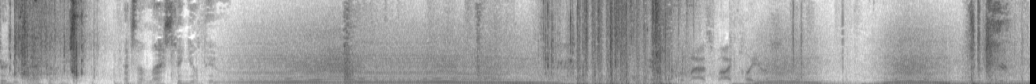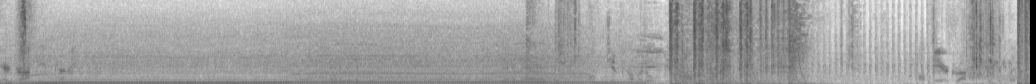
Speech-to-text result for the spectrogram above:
turn you back on me. That's the last thing you'll do. the last five players. Airdrop incoming. Airdrop has been delivered.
